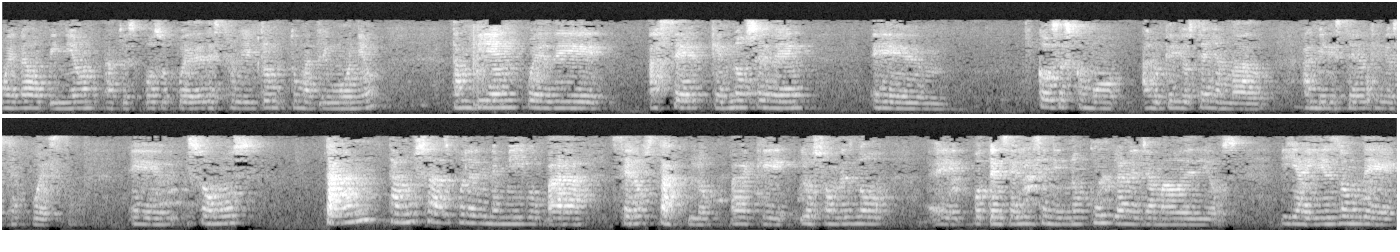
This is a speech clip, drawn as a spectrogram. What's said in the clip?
buena opinión a tu esposo puede destruir tu, matrimonio, también puede hacer que no se den eh, cosas como a lo que Dios te ha llamado, al ministerio que Dios te ha puesto. Eh, somos tan, tan usados por el enemigo para ser obstáculo, para que los hombres no eh, potencialicen y no cumplan el llamado de Dios. Y ahí es donde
